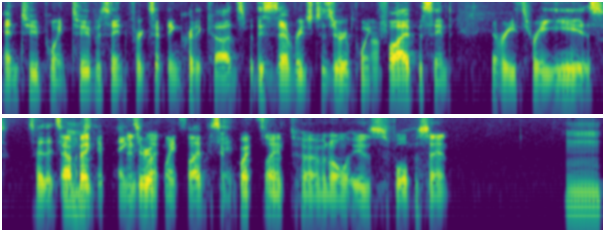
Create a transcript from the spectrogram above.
and two point two percent for accepting credit cards, but this is averaged to zero point five percent every three years. So that's how much they're paying Queensland- zero point five percent. Queensland terminal is four percent. Mm,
